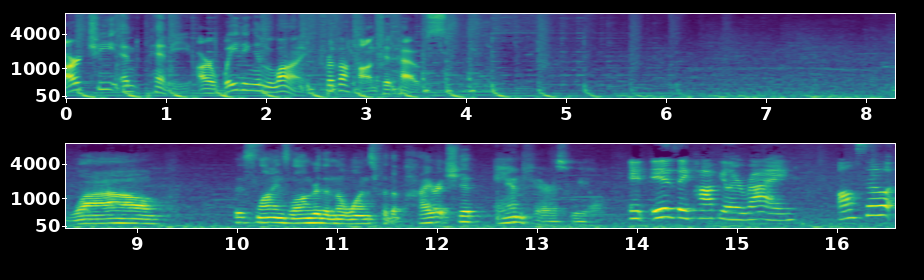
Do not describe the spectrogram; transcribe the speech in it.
Archie and Penny are waiting in line for the haunted house. Wow. This line's longer than the ones for the pirate ship and Ferris wheel. It is a popular ride. Also,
